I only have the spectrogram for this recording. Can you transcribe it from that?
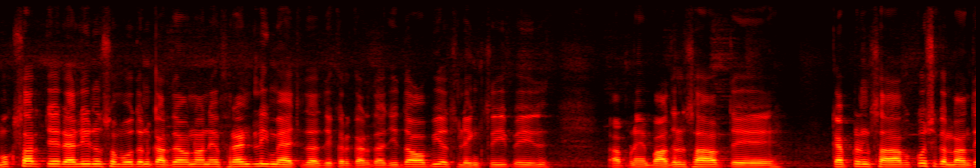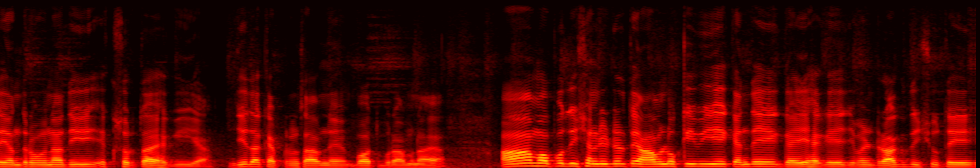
ਮੁਕਤਸਰ 'ਚ ਰੈਲੀ ਨੂੰ ਸੰਬੋਧਨ ਕਰਦਿਆਂ ਉਹਨਾਂ ਨੇ ਫ੍ਰੈਂਡਲੀ ਮੈਚ ਦਾ ਜ਼ਿਕਰ ਕਰਦਾ। ਜਿਹਦਾ ਆਬਵੀਅਸ ਲਿੰਕ ਸੀ ਵੀ ਆਪਣੇ ਬਾਦਲ ਸਾਹਿਬ ਤੇ ਕੈਪਟਨ ਸਾਹਿਬ ਕੁਝ ਗੱਲਾਂ ਤੇ ਅੰਦਰੋਂ ਇਹਨਾਂ ਦੀ ਇਕਸੁਰਤਾ ਹੈਗੀ ਆ, ਜਿਹਦਾ ਕੈਪਟਨ ਸਾਹਿਬ ਨੇ ਬਹੁਤ ਬੁਰਾ ਮਨਾਇਆ। ਆਮ ਆਪੋਜੀਸ਼ਨ ਲੀਡਰ ਤੇ ਆਮ ਲੋਕੀ ਵੀ ਇਹ ਕਹਿੰਦੇ ਗਏ ਹੈਗੇ, ਜਿਵੇਂ ਡਰੱਗਸ ਇਸ਼ੂ ਤੇ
